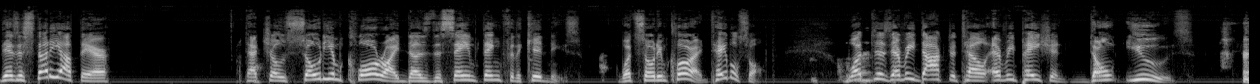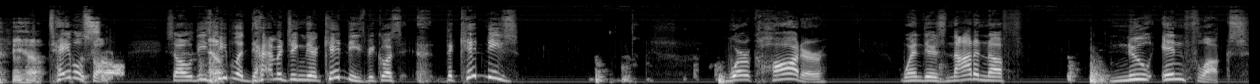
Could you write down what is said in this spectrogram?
There's a study out there that shows sodium chloride does the same thing for the kidneys. What's sodium chloride? Table salt. What does every doctor tell every patient? Don't use yeah. table The salt. So these Yep. people are damaging their kidneys because the kidneys work harder when there's not enough new influx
